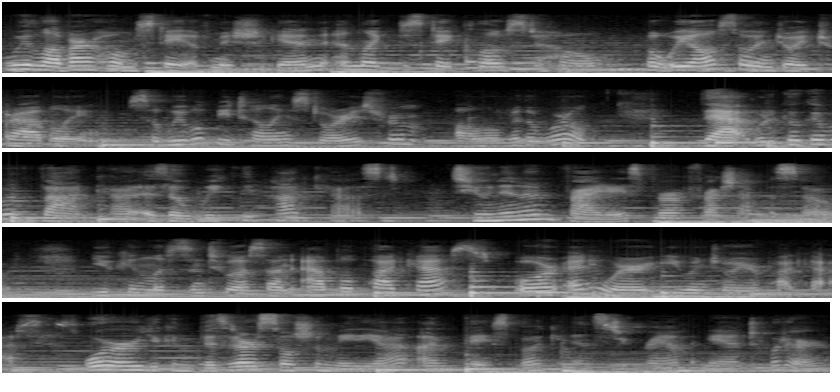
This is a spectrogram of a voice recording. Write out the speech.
We love our home state of Michigan and like to stay close to home, but we also enjoy traveling, so we will be telling stories from all over the world. That Would Go Good with Vodka is a weekly podcast. Tune in on Fridays for a fresh episode. You can listen to us on Apple Podcast or anywhere you enjoy your podcasts. Or you can visit our social media on Facebook, Instagram, and Twitter.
